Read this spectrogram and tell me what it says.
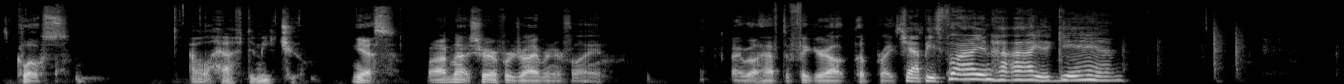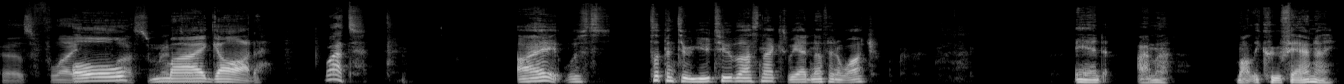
It's close. I will have to meet you. Yes. But I'm not sure if we're driving or flying. I will have to figure out the price. Chappie's flying high again. Because flight. Oh plus my God. What? I was flipping through YouTube last night because we had nothing to watch. And I'm a Motley Crue fan. I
